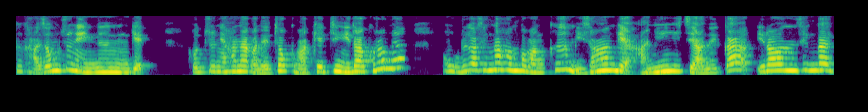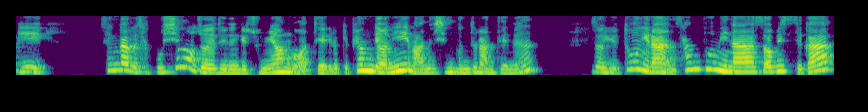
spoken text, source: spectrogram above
그 과정 중에 있는 게 것 중에 하나가 네트워크 마케팅이다. 그러면 어, 우리가 생각한 것만큼 이상한 게 아니지 않을까? 이런 생각이 생각을 자꾸 심어줘야 되는 게 중요한 것 같아요. 이렇게 편견이 많으신 분들한테는. 그래서 유통이란 상품이나 서비스가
